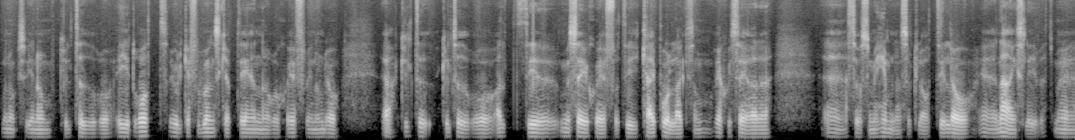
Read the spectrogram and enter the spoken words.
men också inom kultur och idrott, olika förbundskaptener och chefer inom då ja, kultur, kultur och allt till museichefer till Kai Pollak som regisserade eh, Så som i himlen såklart till då eh, näringslivet med,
